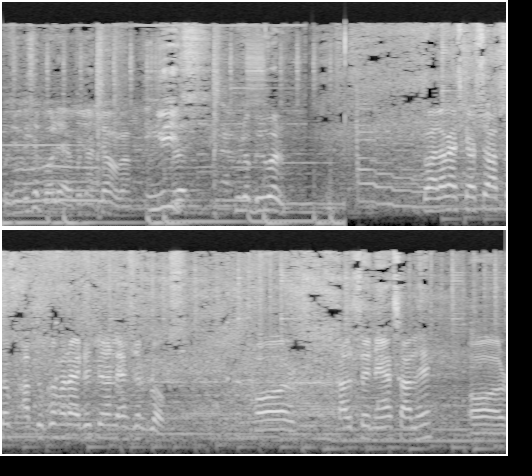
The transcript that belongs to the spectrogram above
हिंदी से बोले यार कुछ अच्छा होगा। इंग्लिश मतलब व्यूअर तो हेलो गाइस कैसे हो आप सब? आप देख मेरा एडिट चैनल एस ब्लॉग्स और कल से नया साल है और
